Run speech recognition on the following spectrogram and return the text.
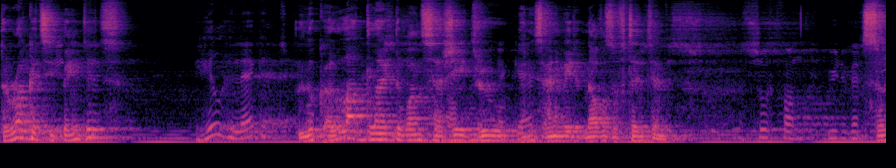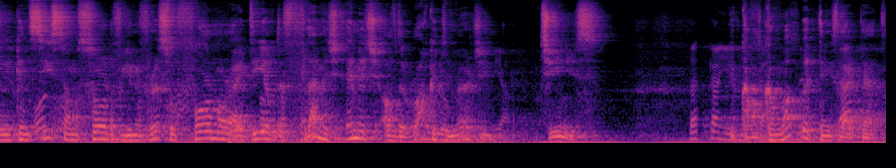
the rockets he painted look a lot like the ones Hergé drew in his animated novels of Tintin. So you can see some sort of universal form or idea of the Flemish image of the rocket emerging. Genius. You can't come up with things like that.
